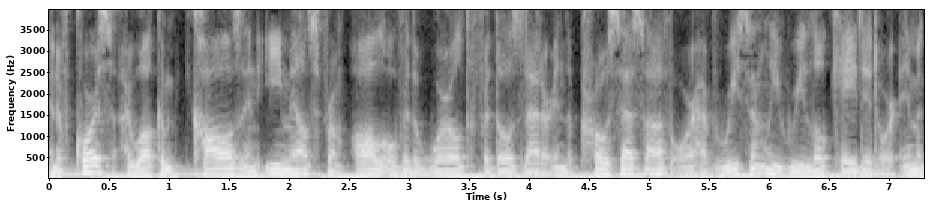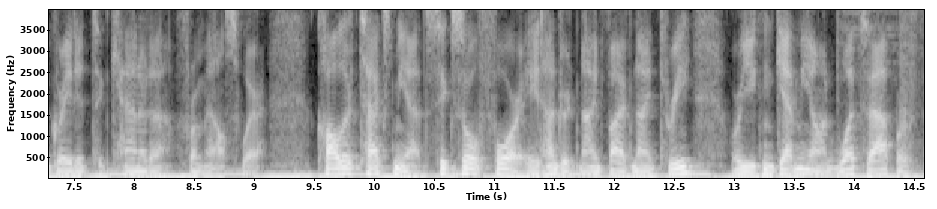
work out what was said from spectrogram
And of course, I welcome calls and emails from all over the world for those that are in the process of or have recently relocated or immigrated to Canada from elsewhere. Call or text me at 604 800 9593, or you can get me on WhatsApp or Facebook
